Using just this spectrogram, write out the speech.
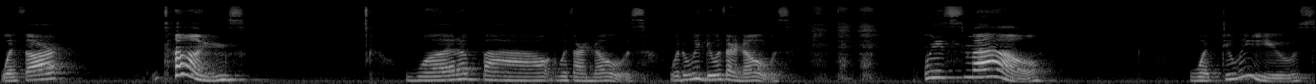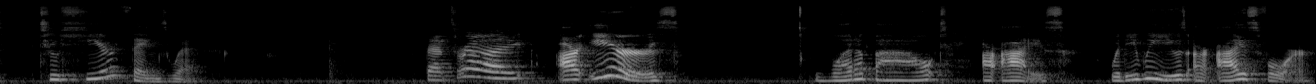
with our tongues. What about with our nose? What do we do with our nose? We smell. What do we use to hear things with? That's right, our ears. What about our eyes? What do we use our eyes for?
